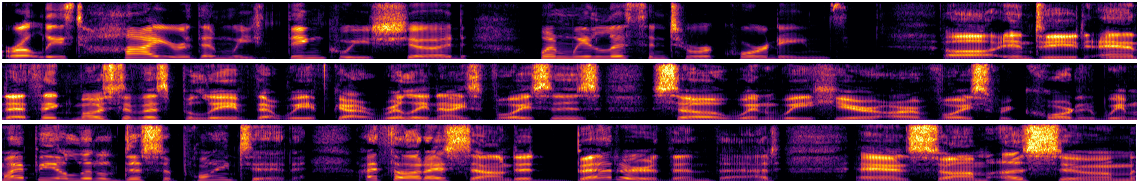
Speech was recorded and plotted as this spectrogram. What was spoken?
or at least higher than we think we should, when we listen to recordings. Uh, indeed. And I think most of us believe that we've got really nice voices. So when we hear our voice recorded, we might be a little disappointed. I thought I sounded better than that. And some assume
